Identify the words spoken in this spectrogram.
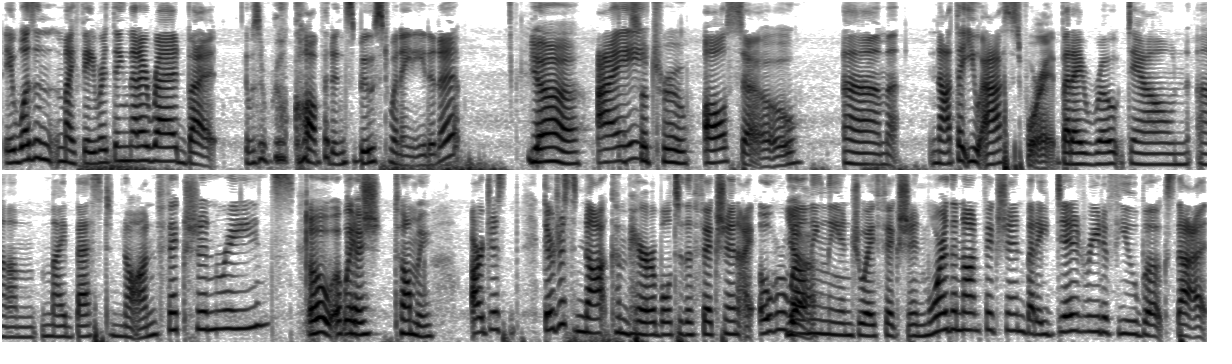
it wasn't my favorite thing that I read, but it was a real confidence boost when I needed it. Yeah. I so true. also um not that you asked for it but i wrote down um my best nonfiction reads Oh, okay. Which- Tell me. Are just they're just not comparable to the fiction. I overwhelmingly enjoy fiction more than nonfiction but i did read a few books that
